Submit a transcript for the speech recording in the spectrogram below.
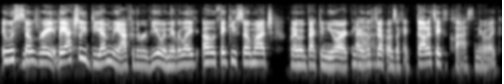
it was so great. They actually DM'd me after the review and they were like, "Oh, thank you so much." When I went back to New York, I looked it up. I was like, "I got to take a class." And they were like,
